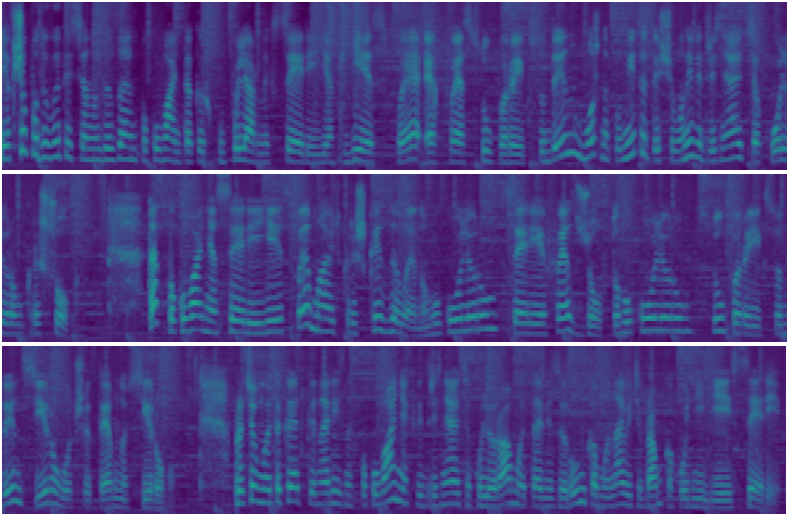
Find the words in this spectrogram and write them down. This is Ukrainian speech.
Якщо подивитися на дизайн пакувань таких популярних серій, як ESP, FS, Super і X1, можна помітити, що вони відрізняються кольором кришок. Так, пакування серії ЄСП мають кришки зеленого кольору, серії ФС жовтого кольору, Super X1 сірого чи темно-сірого. При цьому етикетки на різних пакуваннях відрізняються кольорами та візерунками навіть в рамках однієї серії.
